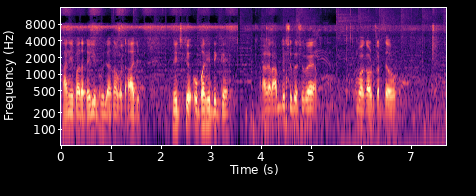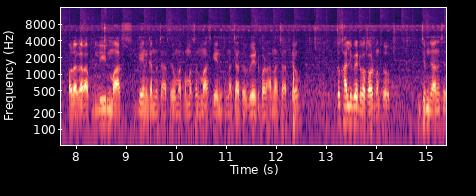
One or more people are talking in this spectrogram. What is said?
खा नहीं पाता डेली भूल जाता हूँ बट आज फ्रिज के ऊपर ही दिख गए। अगर आप भी सुबह सुबह वर्कआउट करते हो? और अगर आप लीड मास गेन करना चाहते हो मतलब मसल मास गेन करना चाहते हो वेट बढ़ाना चाहते हो तो खाली वेट वर्कआउट मत करो। जिम जाने से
